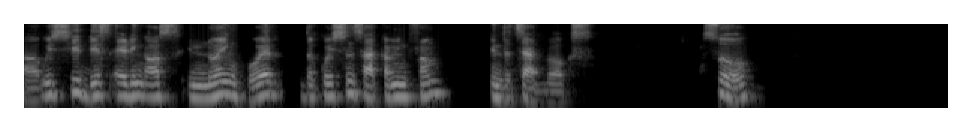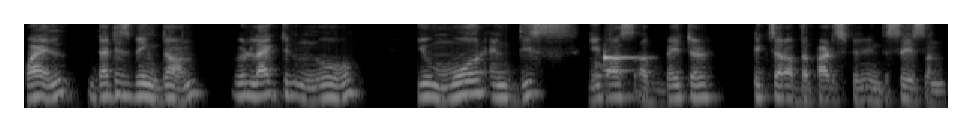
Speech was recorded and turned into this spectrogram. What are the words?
Uh, we see this aiding us in knowing where the questions are coming from in the chat box. So while that is being done, we would like to know you more and this give us a better picture of the participant in the session.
